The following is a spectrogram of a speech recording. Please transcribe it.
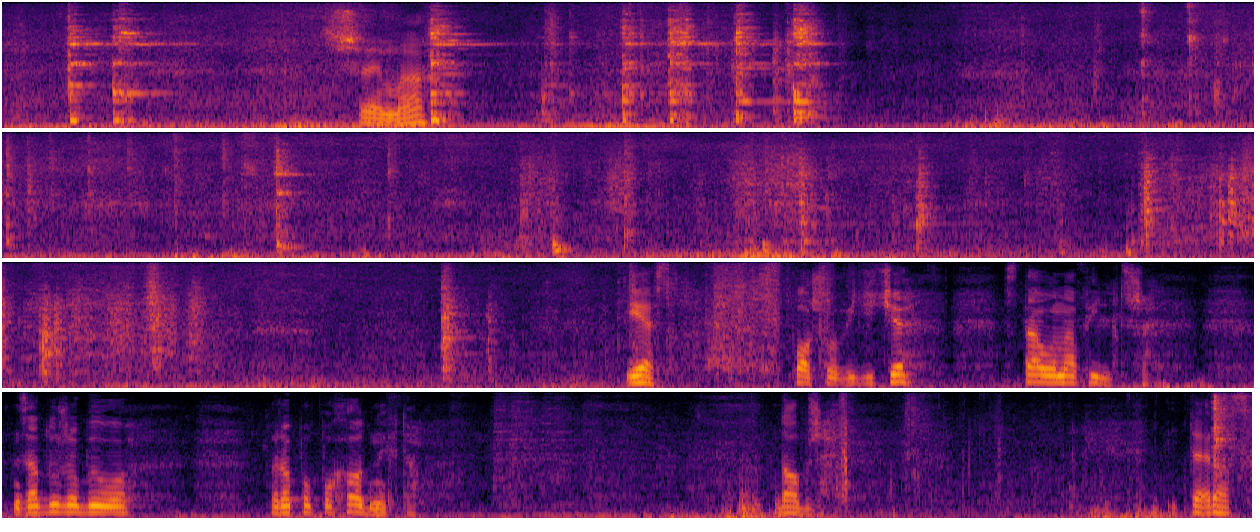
trzyma? Jest. Poszło, widzicie? Stało na filtrze. Za dużo było ropopochodnych tam. Dobrze. I teraz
